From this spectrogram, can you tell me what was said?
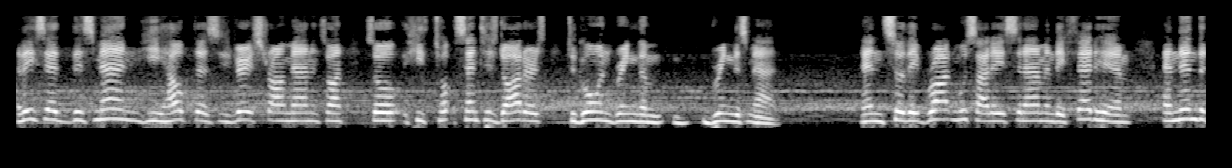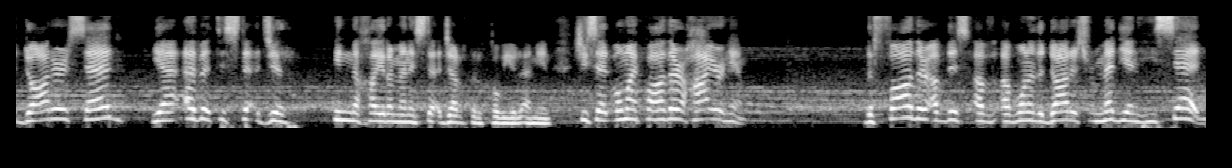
And they said, this man, he helped us. He's a very strong man and so on. So he sent his daughters to go and bring them, bring this man. And so they brought Musa alayhi salam and they fed him. And then the daughter said, Ya abat istajir. Inna khayra man istajart al amin. She said, Oh my father, hire him. The father of this, of, of one of the daughters from Midian, he said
